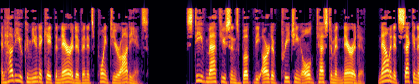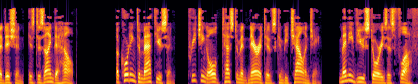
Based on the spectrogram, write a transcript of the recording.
And how do you communicate the narrative and its point to your audience? Steve Mathewson's book The Art of Preaching Old Testament Narrative, now in its second edition, is designed to help. According to Mathewson, preaching Old Testament narratives can be challenging. Many view stories as fluff.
